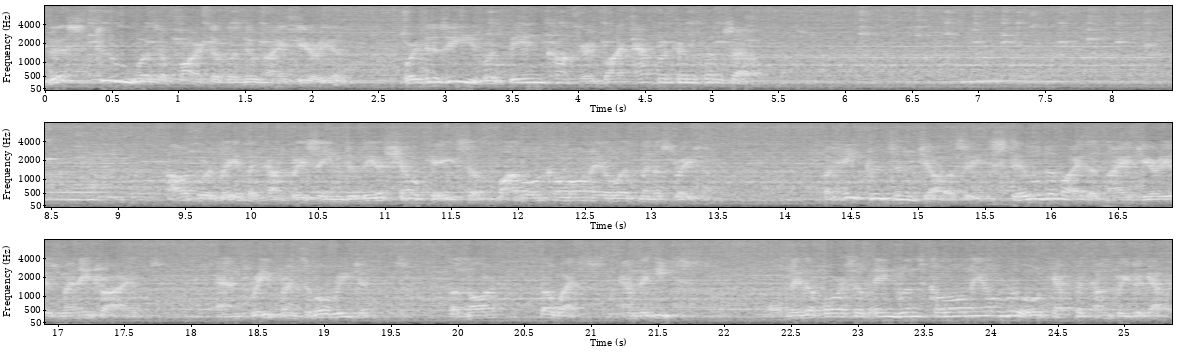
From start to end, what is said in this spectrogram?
This too was a part of the new Nigeria, where disease was being conquered by Africans themselves. Outwardly, the country seemed to be a showcase of model colonial administration. But hatreds and jealousies still divided Nigeria's many tribes and three principal regions, the north, the west, and the east. Only the force of England's colonial rule kept the country together.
